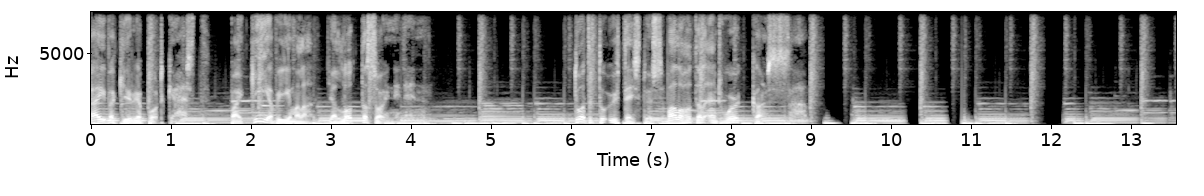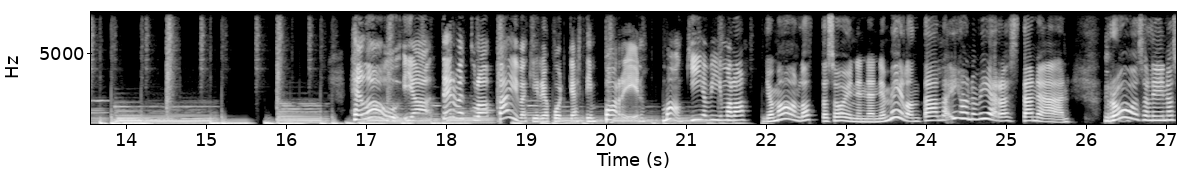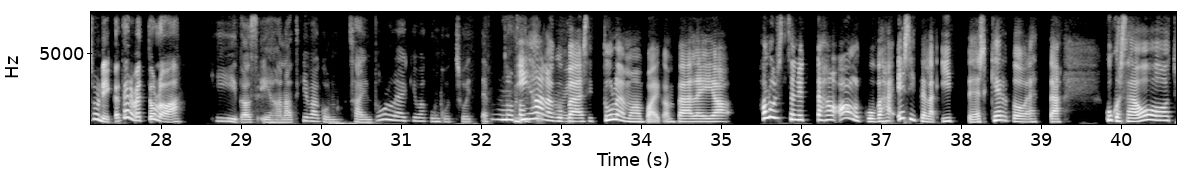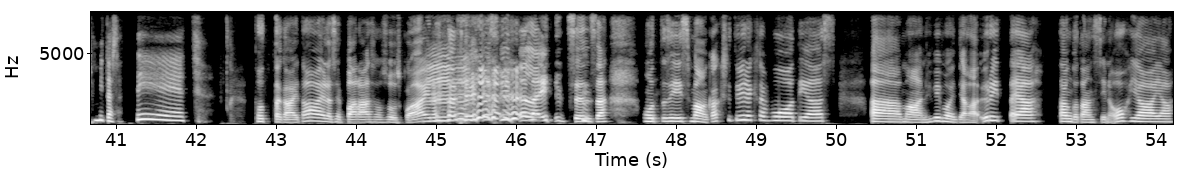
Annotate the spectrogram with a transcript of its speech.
Päiväkirja podcast by Kiia Viimala ja Lotta Soininen. Tuotettu yhteistyössä Valo Hotel and Work kanssa. Hello ja tervetuloa Päiväkirja-podcastin pariin. Mä oon Kiia Viimala. Ja mä oon Lotta Soininen ja meillä on täällä ihana vieras tänään. Roosaliina Sunikka, tervetuloa. Kiitos, ihanat. Kiva, kun sain tulla ja kiva, kun kutsuitte. No, Ihana, kun pääsit tulemaan paikan päälle ja haluaisitko nyt tähän alkuun vähän esitellä ittees, kertoa, että kuka sä oot, mitä sä teet? Totta kai, tämä on aina se paras osuus, kun aina Mm. esitellä itsensä. Mutta siis mä oon 29-vuotias, ää, mä oon hyvinvointialan yrittäjä, tankotanssin ohjaaja,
